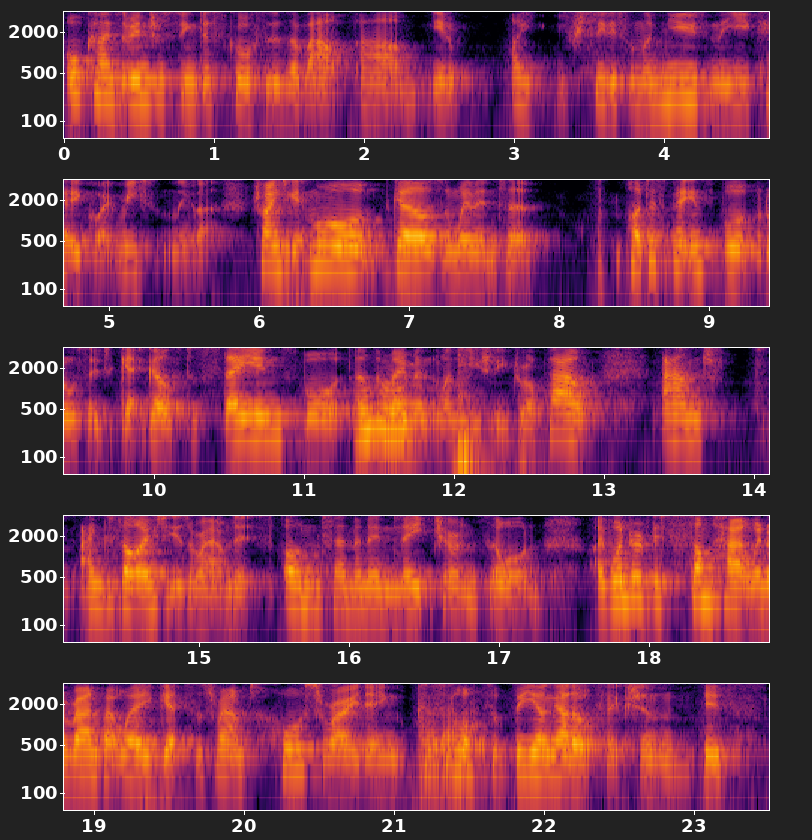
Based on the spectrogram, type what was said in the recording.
all kinds of interesting discourses about, um, you know, I, you see this on the news in the UK quite recently about trying to get more girls and women to participate in sport, but also to get girls to stay in sport at mm-hmm. the moment when they usually drop out, and anxieties around its unfeminine nature and so on. I wonder if this somehow, in a roundabout way, gets us around to horse riding, because yeah. lots of the young adult fiction is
